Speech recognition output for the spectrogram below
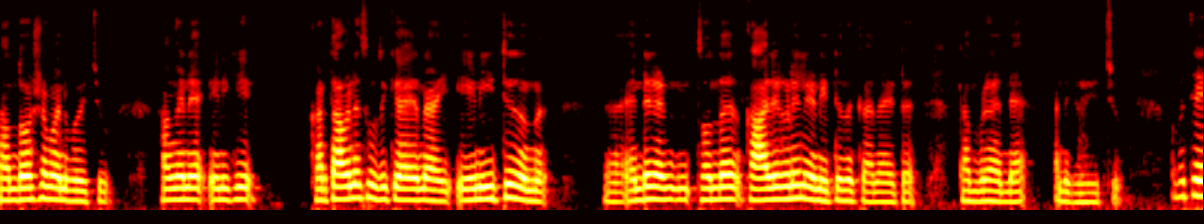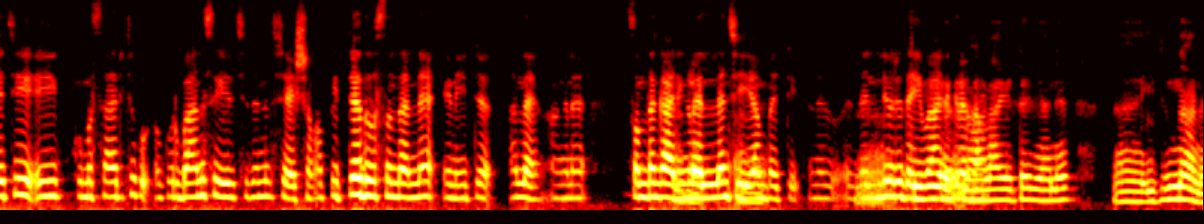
സന്തോഷം അനുഭവിച്ചു. അങ്ങനെ എനിക്ക് കർത്താവിനെ സ്തുതിക്കാനായി എണീറ്റ് നിന്ന് എന്റെ സ്വന്തം കാലുകളിൽ എണീറ്റ് നിൽക്കാനായിട്ട് തമ്പുര എന്നെ അനുഗ്രഹിച്ചു. അപ്പോൾ ചേച്ചി ഈ കുമ്പസാരിച്ച് കുർബാന സ്വീകരിച്ചതിന് ശേഷം ആ പിറ്റേ ദിവസം തന്നെ എണീറ്റ് അല്ലേ? അങ്ങനെ സ്വന്തം കാര്യങ്ങളെല്ലാം ചെയ്യാൻ പറ്റി. വലിയൊരു ദൈവാനുഗ്രഹം. നാളായിട്ട് ഞാൻ ഇരുന്നാണ്.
